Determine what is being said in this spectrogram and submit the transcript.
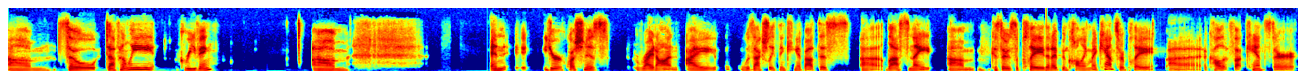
um, so definitely grieving. Um, and your question is right on. I was actually thinking about this uh, last night because um, there's a play that I've been calling my cancer play. Uh, I call it Fuck Cancer,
